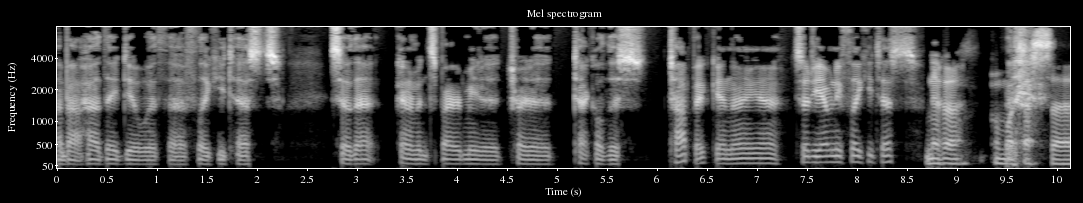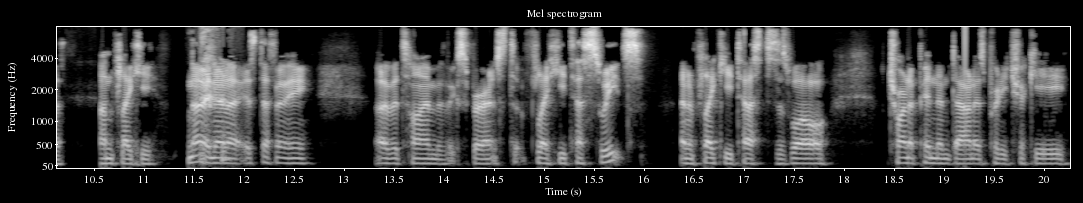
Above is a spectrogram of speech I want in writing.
about how they deal with uh, flaky tests. So that kind of inspired me to try to tackle this topic. And I, uh, so do you have any flaky tests? Never. All my tests are unflaky. No, no, no. It's definitely over time I've experienced flaky test suites and flaky tests as well. Trying to pin them down is pretty tricky.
